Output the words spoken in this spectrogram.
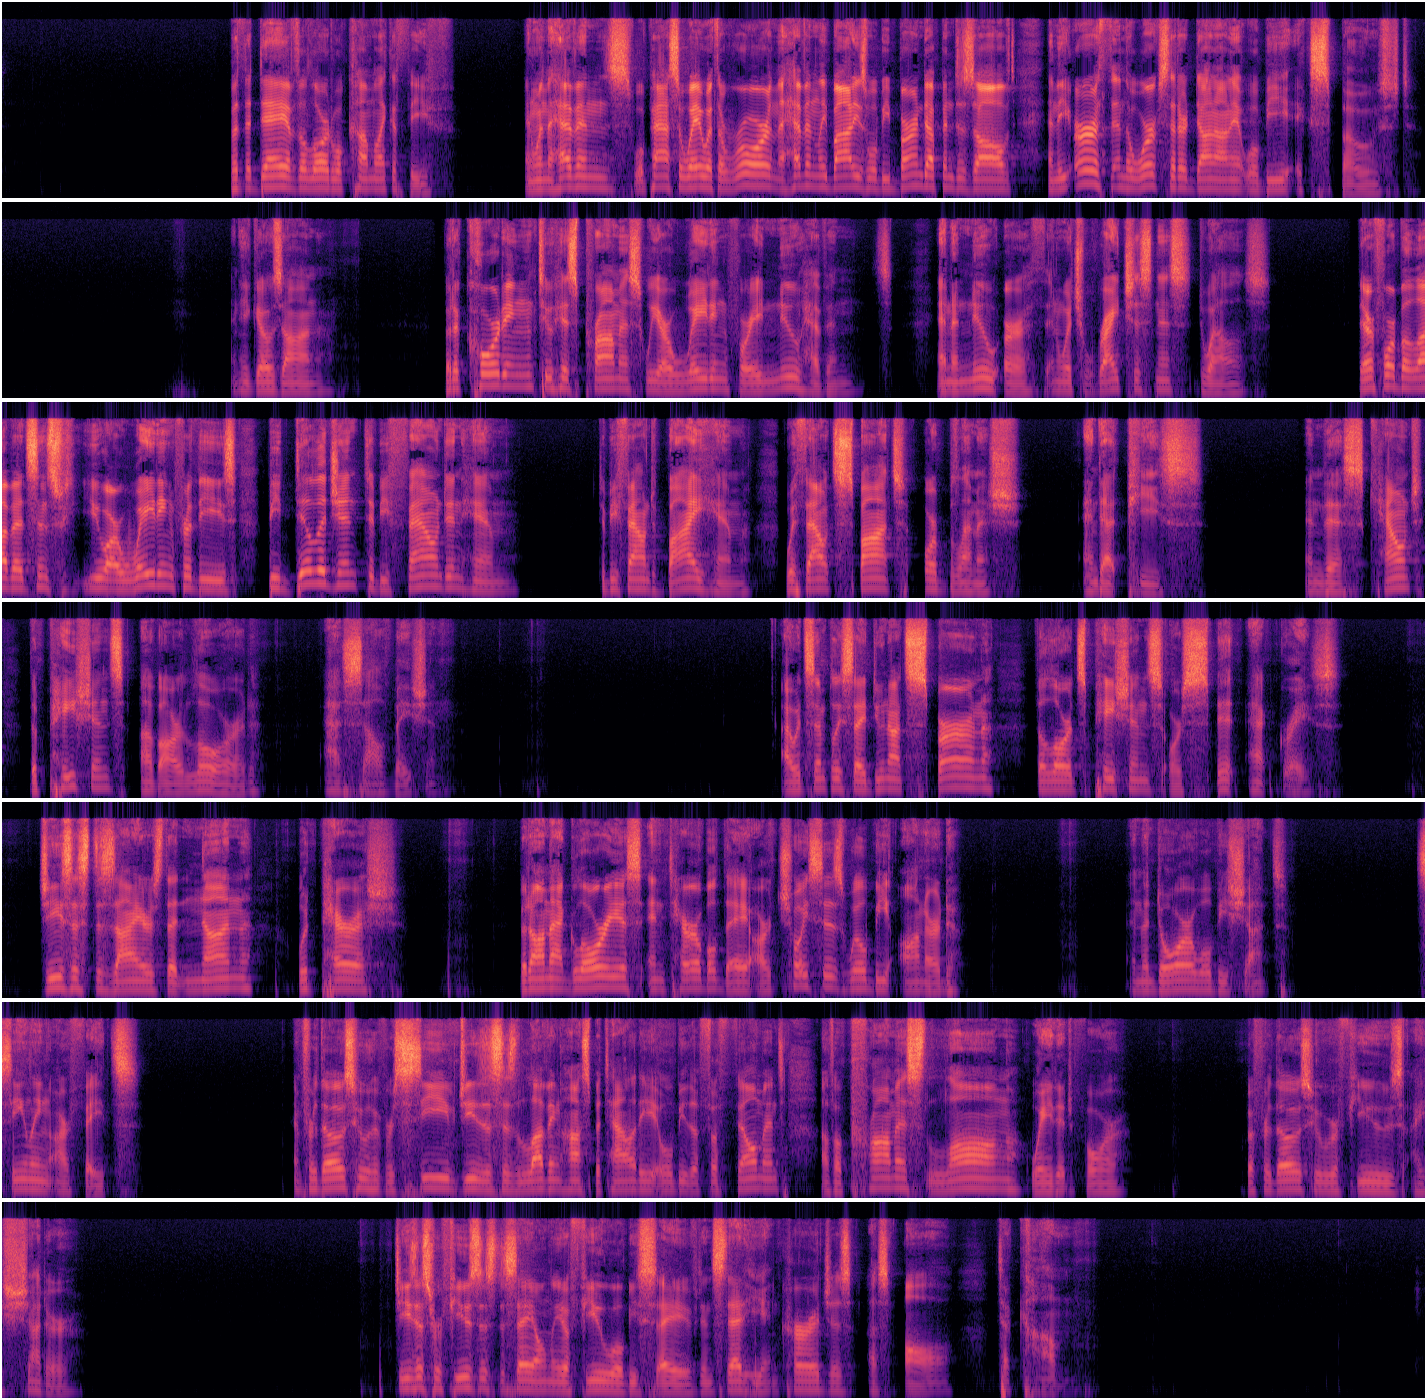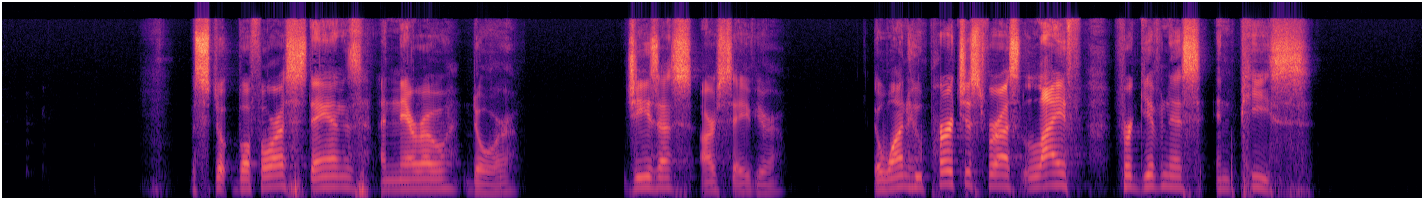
But the day of the Lord will come like a thief. And when the heavens will pass away with a roar, and the heavenly bodies will be burned up and dissolved, and the earth and the works that are done on it will be exposed. And he goes on. But according to his promise, we are waiting for a new heavens and a new earth in which righteousness dwells. Therefore, beloved, since you are waiting for these, be diligent to be found in him, to be found by him without spot or blemish and at peace. And this, count the patience of our Lord as salvation. I would simply say, do not spurn the Lord's patience or spit at grace. Jesus desires that none would perish. But on that glorious and terrible day, our choices will be honored and the door will be shut, sealing our fates. And for those who have received Jesus' loving hospitality, it will be the fulfillment of a promise long waited for. But for those who refuse, I shudder. Jesus refuses to say only a few will be saved. Instead, he encourages us all to come. Before us stands a narrow door. Jesus, our Savior, the one who purchased for us life, forgiveness, and peace.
